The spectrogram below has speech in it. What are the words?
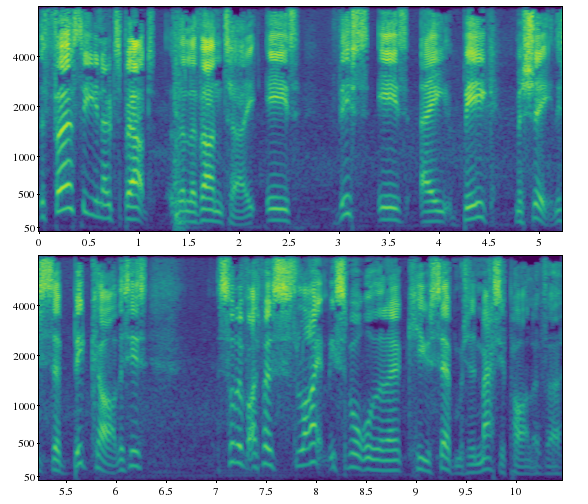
The first thing you notice about the Levante is this is a big machine. This is a big car. This is sort of, I suppose, slightly smaller than a Q7, which is a massive pile of, uh,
